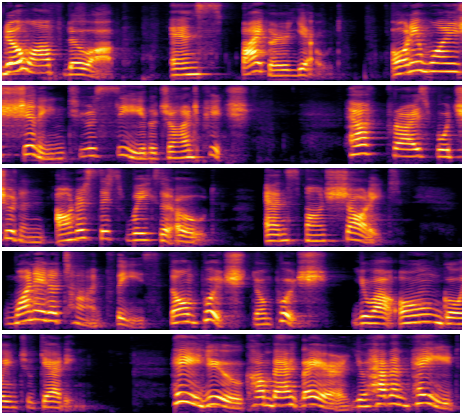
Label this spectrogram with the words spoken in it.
Roll up, roll up, and Spiker yelled. Only one shilling to see the giant peach. Half price for children under six weeks old, and Sponge shouted. One at a time, please. Don't push, don't push. You are all going to get in. Hey, you, come back there. You haven't paid.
